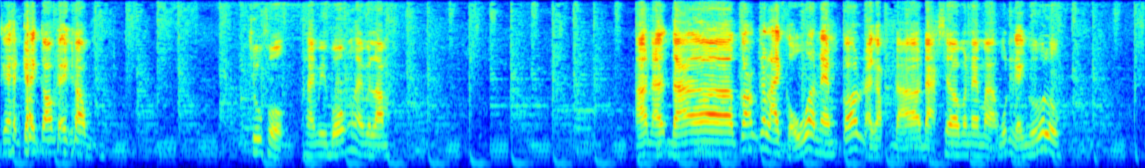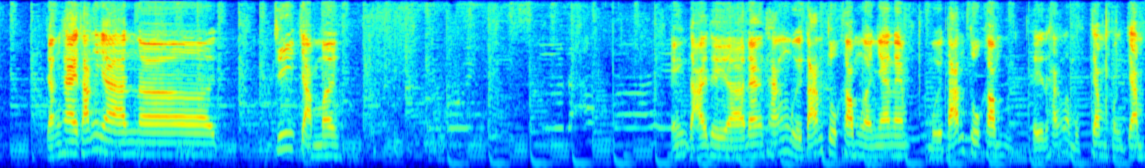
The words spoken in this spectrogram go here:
cái cái có cái không? Chú phượt 24 25 à đã, đã có cái like cũ anh em có đã gặp đã, đạt sơ anh em à quýnh gãy ngứa luôn. Trận hai thắng nha anh uh, chí trầm ơi. Hiện tại thì uh, đang thắng 18 thua không rồi nha anh em. 18 thua không thì thắng là 100 phần trăm.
